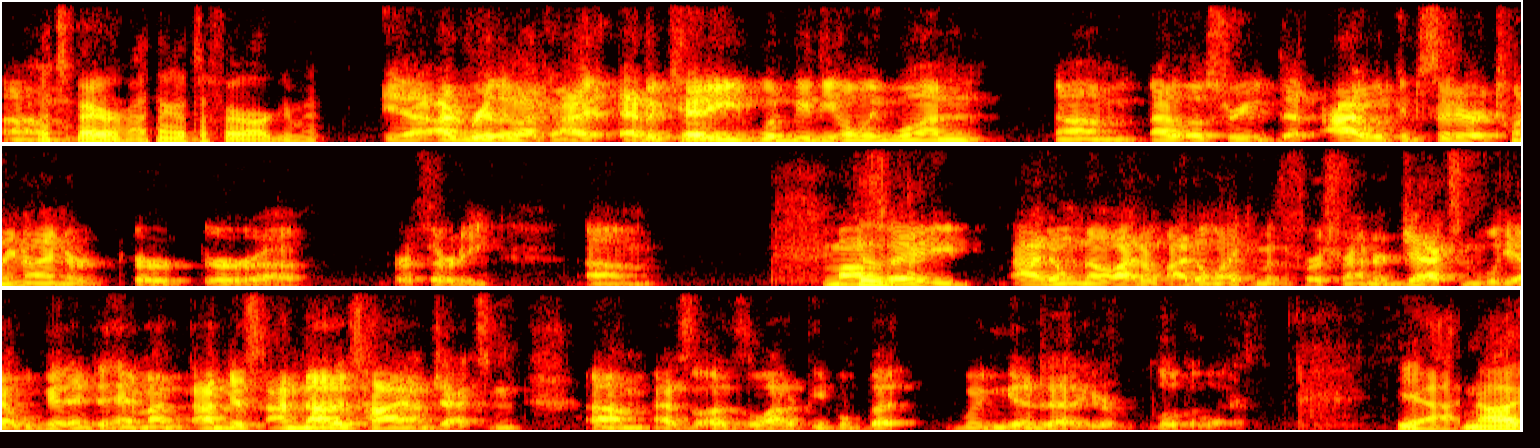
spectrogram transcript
Um, that's fair. I think that's a fair argument. Yeah, I really like him. I, Ebiketie would be the only one um, out of those three that I would consider at 29 or or or, uh, or 30. Um, Mafe, I don't know. I don't I don't like him as a first rounder. Jackson, well, yeah, we'll get into him. I'm I'm just I'm not as high on Jackson um, as as a lot of people, but we can get into that here a little bit later. Yeah, no,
